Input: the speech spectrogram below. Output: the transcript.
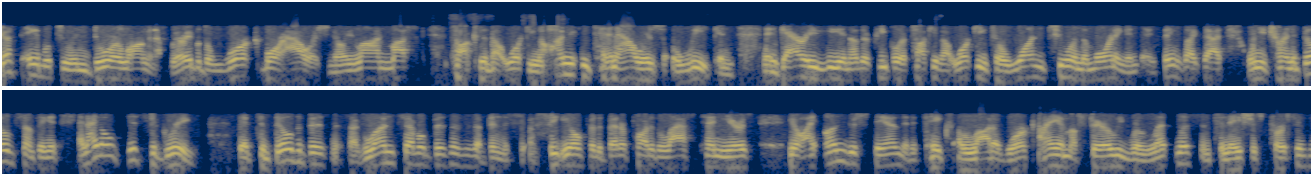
just able to endure long enough, we're able to work more hours. You know, Elon Musk talks about working 110 hours a week, and and Gary Vee and other people are talking about working till one, two in the morning, and, and things like that when you're trying to build something. And, and I don't disagree that to build a business, I've run several businesses. I've been a CEO for the better part of the last 10 years. You know, I understand that it takes a lot of work. I am a fairly relentless and tenacious person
